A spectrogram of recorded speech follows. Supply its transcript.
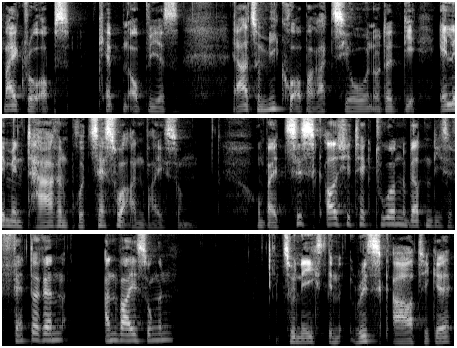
Micro-Ops. Captain Obvious ja, also Mikrooperation oder die elementaren Prozessoranweisungen. Und bei CISC-Architekturen werden diese fetteren Anweisungen zunächst in RISC-artige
